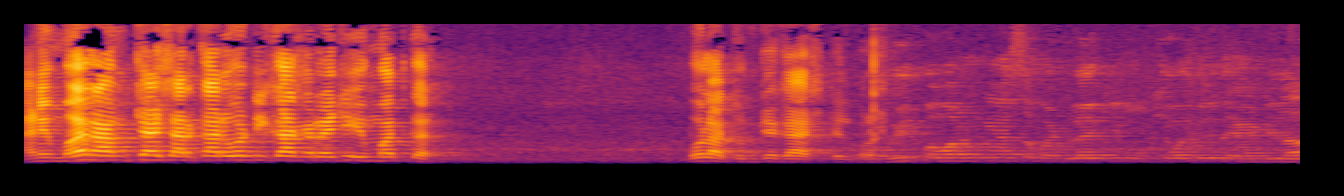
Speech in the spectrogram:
आणि मग आमच्या सरकारवर टीका करण्याची हिंमत कर. बोला तुमचे काय असतील प्रश्न? रोहित पवारांनी असं म्हटलंय की मुख्यमंत्री दहीहंडीला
